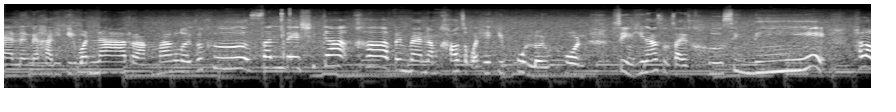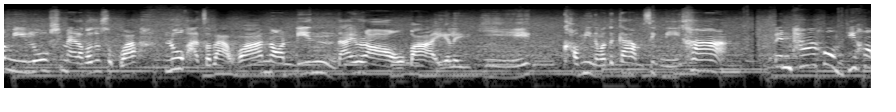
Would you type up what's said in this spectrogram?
รนด์หนึ่งนะคะ ที่คิดว่าน่ารักมากเลยก็คือ s u n d a ชิกะค่ะ เป็นแบรนด์นำเข้าจากประเทศญี่ปุ่นเลยทุกคน สิ่งที่น่าสนใจคือสิ่งนี้ ถ้าเรามีลูกใช่ไหมเราก็จะรู้สึกว่าลูกอาจจะแบบว่านอนดิ้นได้เราไปอะไรอย่างนี้เขามีนวัตกรรมสิ่งนี้ค่ะ เป็นผ้าห่มที่ห่อ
